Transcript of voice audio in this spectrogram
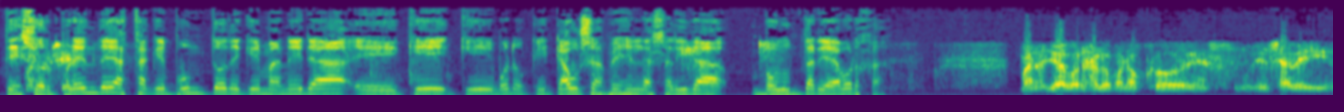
¿Te bueno, sorprende sí. hasta qué punto, de qué manera, eh, qué, qué, bueno, qué causas ves en la salida voluntaria de Borja? Bueno, yo a Borja lo conozco, eh, bien sabéis,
